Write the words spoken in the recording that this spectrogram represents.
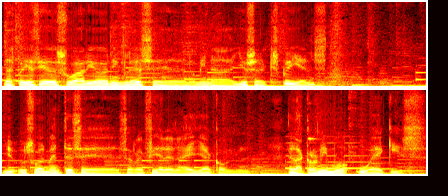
La experiencia de usuario en inglés se denomina User Experience y usualmente se, se refieren a ella con el acrónimo UX.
